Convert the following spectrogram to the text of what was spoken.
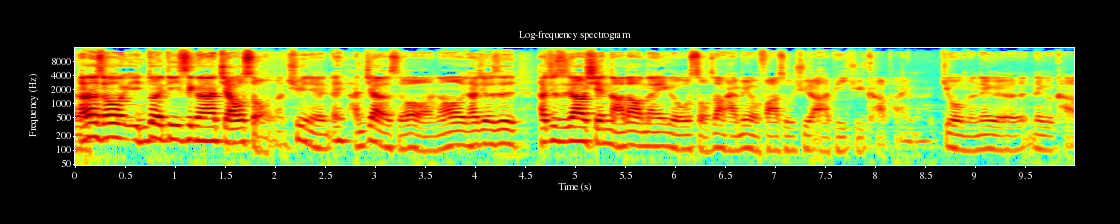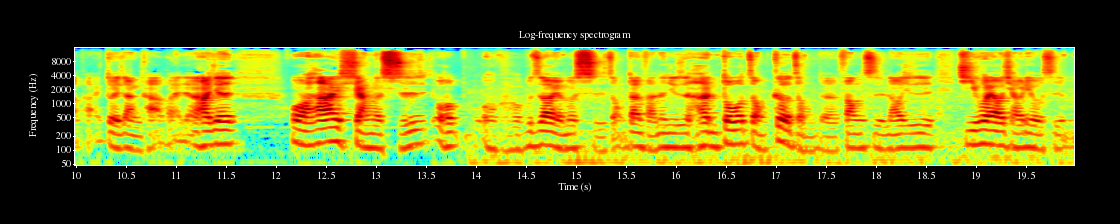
他那时候营队第一次跟他交手嘛，去年哎寒假的时候啊，然后他就是他就是要先拿到那一个我手上还没有发出去的 RPG 卡牌嘛，就我们那个那个卡牌对战卡牌，然后他就。哇，他想了十，我我我不知道有没有十种，但反正就是很多种各种的方式，然后就是机会要敲六四门，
